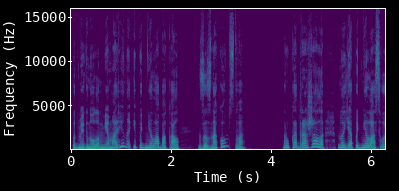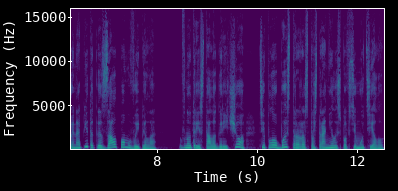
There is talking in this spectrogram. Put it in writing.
Подмигнула мне Марина и подняла бокал. За знакомство? Рука дрожала, но я подняла свой напиток и залпом выпила. Внутри стало горячо, тепло быстро распространилось по всему телу.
